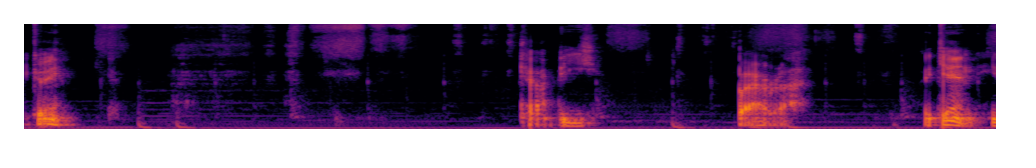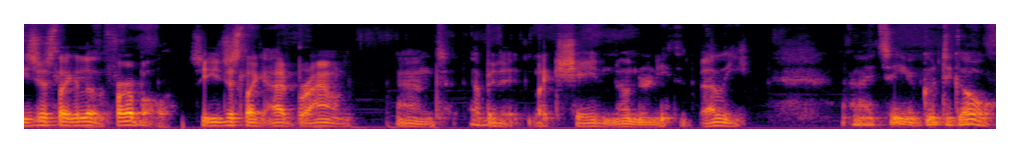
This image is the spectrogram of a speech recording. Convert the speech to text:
Okay. Cappy Barra. Again, he's just like a little furball. So you just like add brown and a bit of like shading underneath his belly. And I'd say you're good to go.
